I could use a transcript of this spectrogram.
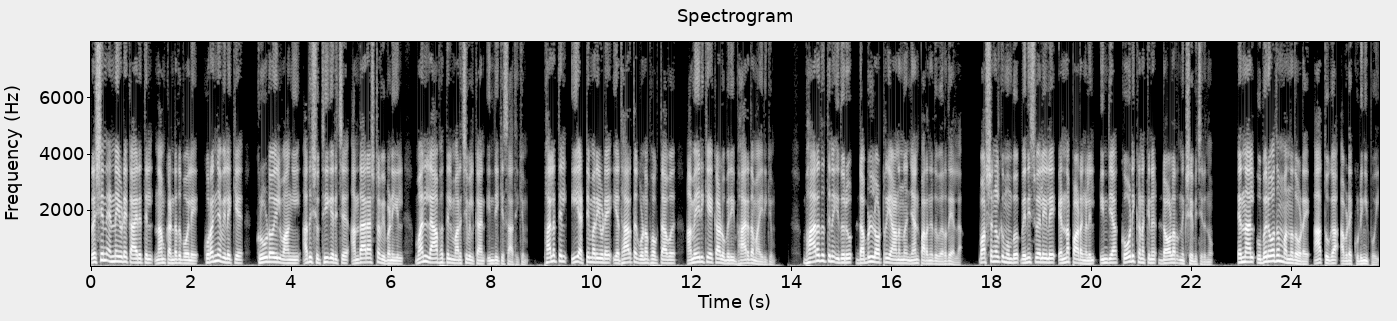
റഷ്യൻ എണ്ണയുടെ കാര്യത്തിൽ നാം കണ്ടതുപോലെ കുറഞ്ഞ വിലയ്ക്ക് ക്രൂഡ് ഓയിൽ വാങ്ങി അത് ശുദ്ധീകരിച്ച് അന്താരാഷ്ട്ര വിപണിയിൽ വൻ ലാഭത്തിൽ മറിച്ചു വിൽക്കാൻ ഇന്ത്യയ്ക്ക് സാധിക്കും. ഫലത്തിൽ ഈ അട്ടിമറിയുടെ യഥാർത്ഥ ഗുണഭോക്താവ് അമേരിക്കയേക്കാൾ ഉപരി ഭാരതമായിരിക്കും. ഭാരതത്തിന് ഇതൊരു ഡബിൾ ലോട്ടറിയാണെന്ന് ഞാൻ പറഞ്ഞത് വെറുതെയല്ല. വർഷങ്ങൾക്ക് മുമ്പ് വെനിസ്വേലയിലെ എണ്ണപ്പാടങ്ങളിൽ ഇന്ത്യ കോടിക്കണക്കിന് ഡോളർ നിക്ഷേപിച്ചിരുന്നു. എന്നാൽ ഉപരോധം വന്നതോടെ ആ തുക അവിടെ കുടുങ്ങിപ്പോയി.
